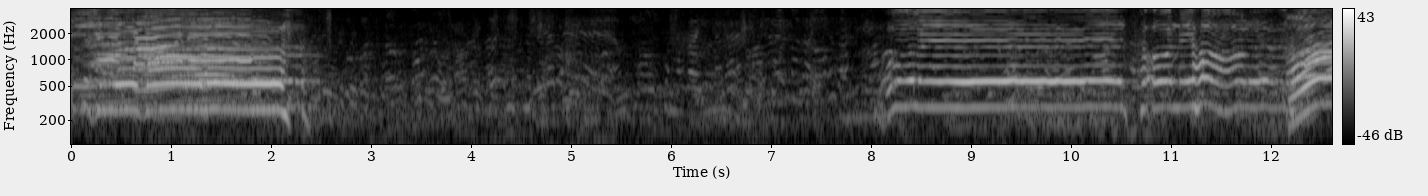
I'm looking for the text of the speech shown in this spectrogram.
ਪੁਛਿਆ ਗੋਲ ਬੋਲੇ ਸੋ ਨਿਹਾਲ। ਸੋ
